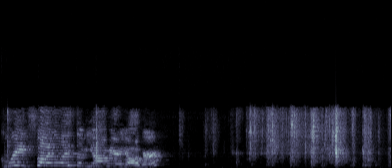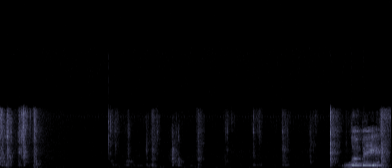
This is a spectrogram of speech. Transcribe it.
Great finalist of Jaromir Jagr. LeBase.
